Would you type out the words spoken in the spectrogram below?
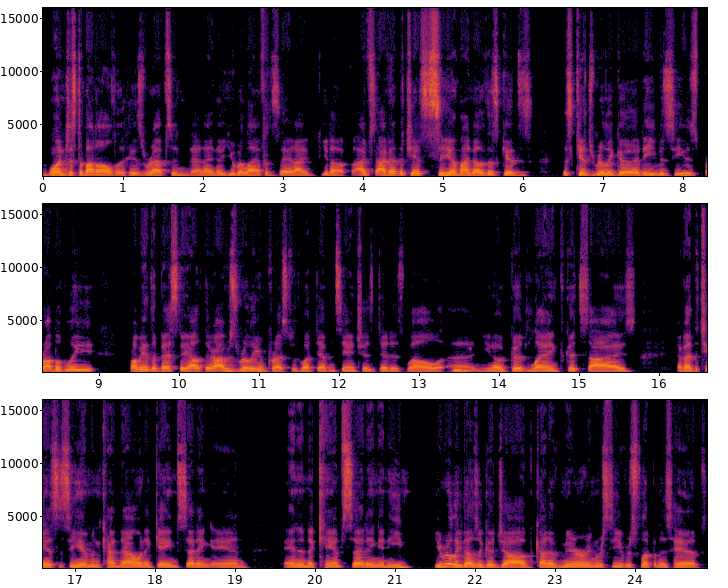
won just about all his reps." And and I know you were laughing, saying, "I, you know, I've I've had the chance to see him. I know this kid's this kid's really good. He was he was probably probably the best day out there. I was really impressed with what Devin Sanchez did as well. Mm. Uh, you know, good length, good size. I've had the chance to see him and kind of now in a game setting and and in a camp setting, and he he really does a good job, kind of mirroring receivers, flipping his hips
